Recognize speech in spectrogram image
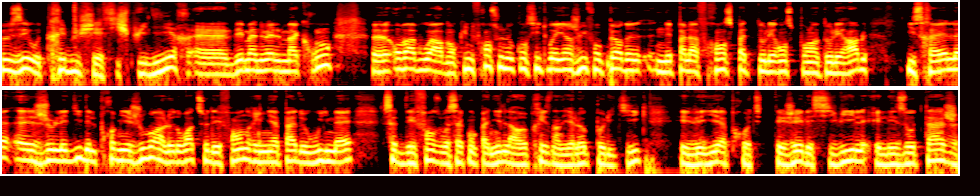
peser au trébuchet, si je puis dire, euh, d'Emmanuel Macron. Euh, on va voir donc une France où nos concitoyens juifs ont peur n'est pas la France, pas de tolérance pour l'intolérable. Israël, euh, je l'ai dit dès le premier jour, a le droit de se défendre. Il n'y a pas de oui mais. Cette défense doit s'accompagner de la reprise d'un dialogue politique et veiller à protéger les civils et les otages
